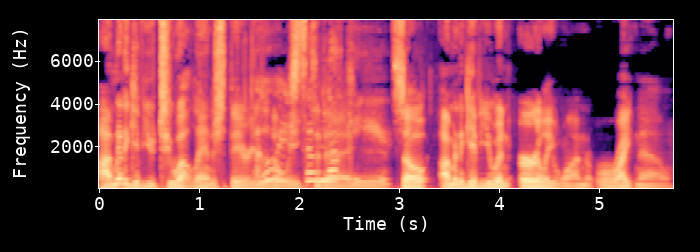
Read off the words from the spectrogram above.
I'm going to give you two outlandish theories Oh, of the you're week so today. lucky. So I'm going to give you an early one right now.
